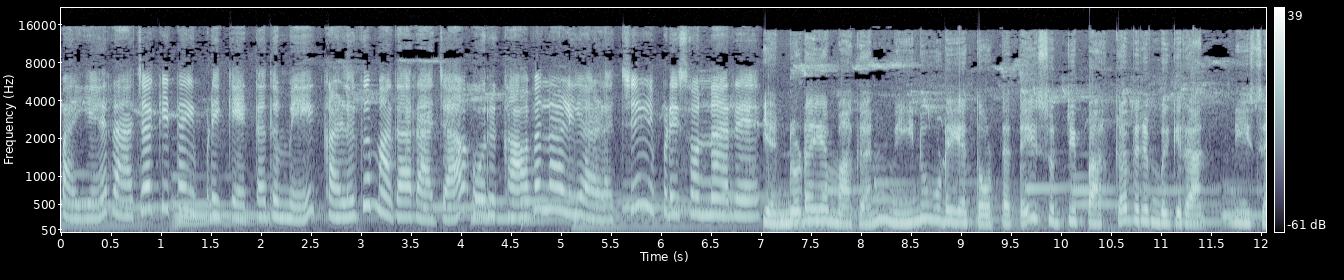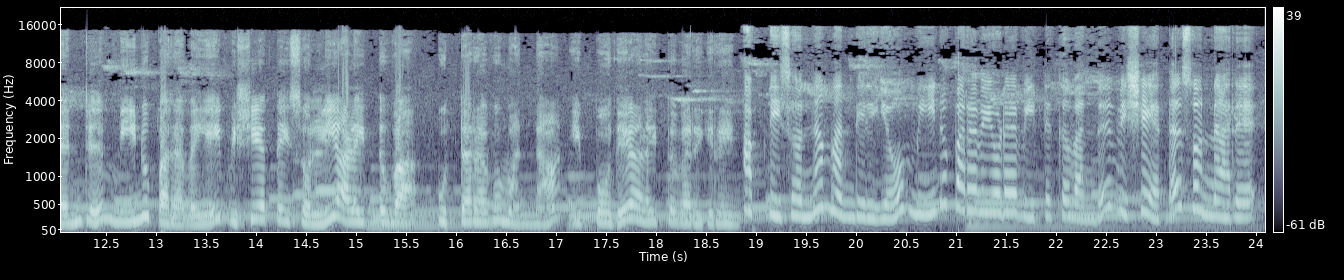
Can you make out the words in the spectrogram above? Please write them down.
பையன் ராஜா கிட்ட இப்படி கேட்டதுமே கழுகு மகாராஜா ஒரு காவலாளியை அழைச்சு இப்படி சொன்னாரு. என்னுடைய மகன் மீனுடைய தோட்டத்தை சுற்றி பார்க்க விரும்புகிறான். நீ சென்று மீனு பறவையை விஷயத்தை சொல்லி அழைத்து வா. உத்தரவு மன்னா இப்போதே அழைத்து வருகிறேன். அப்படி சொன்ன மந்திரியோ மீனு பறவையோட வீட்டுக்கு வந்து விஷயத்த சொன்னாரு.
